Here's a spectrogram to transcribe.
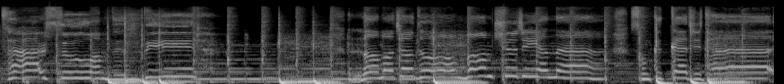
돌아갈 수 없는 길 넘어져도 멈추지 않아. 손끝까지 다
